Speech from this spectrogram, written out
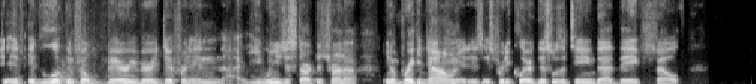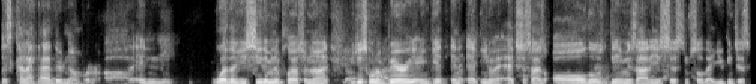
it, it looked and felt very very different and you, when you just start to trying to you know break it down it is it's pretty clear this was a team that they felt just kind of had their number uh, and whether you see them in the playoffs or not you just want to bury and get and you know exercise all those demons out of your system so that you can just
